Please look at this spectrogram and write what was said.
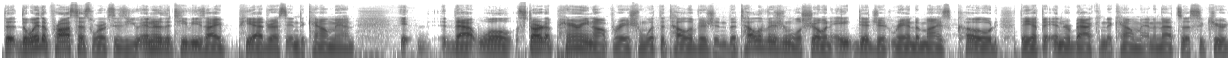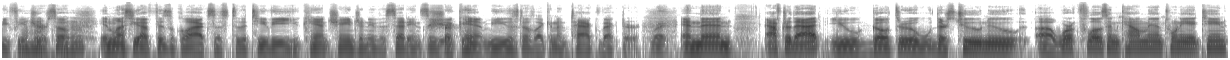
The the way the process works is you enter the TV's IP address into CalMan. It, that will start a pairing operation with the television. The television will show an eight-digit randomized code that you have to enter back into CalMan, and that's a security Mm-hmm, feature. so unless you have physical access to the TV, you can't change any of the settings. So Sure. it can't be used as like an attack vector. Right. And then after that, you go through. There's two new uh, workflows in CalMan 2018.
